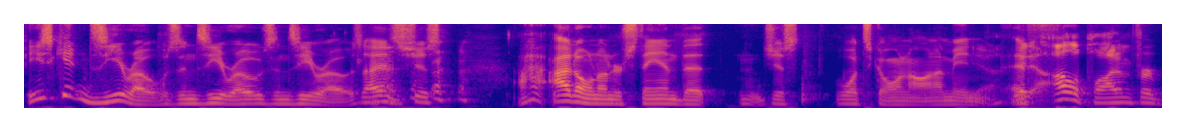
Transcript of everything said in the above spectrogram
he's getting zeros and zeros and zeros. It's just I, I don't understand that just what's going on. I mean, Yeah, I if- I'll applaud him for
